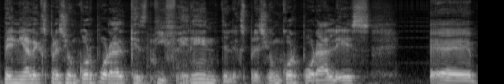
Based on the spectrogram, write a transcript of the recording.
tenía la expresión corporal que es diferente. La expresión corporal es. Eh,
